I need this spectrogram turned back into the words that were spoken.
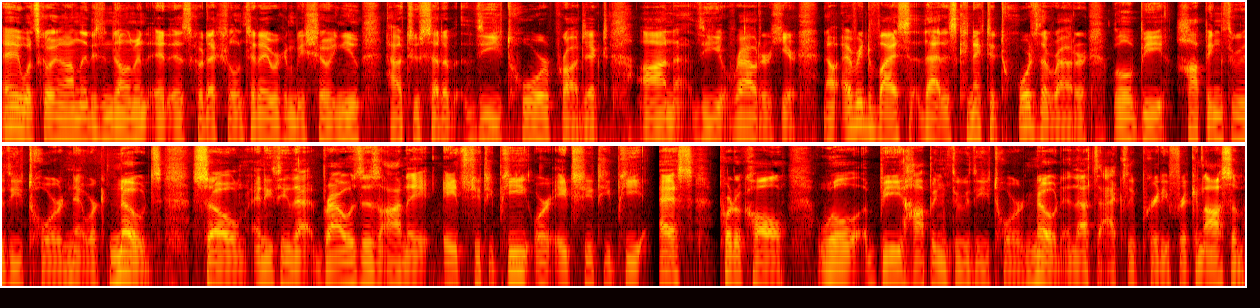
Hey, what's going on ladies and gentlemen? It is Codexual and today we're going to be showing you how to set up the Tor project on the router here. Now every device that is connected towards the router will be hopping through the Tor network nodes. So anything that browses on a HTTP or HTTPS protocol will be hopping through the Tor node and that's actually pretty freaking awesome.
